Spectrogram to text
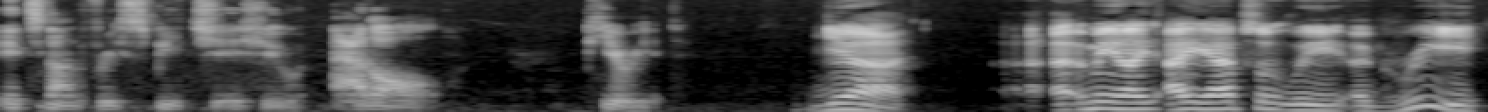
it's not a free speech issue at all. Period. Yeah, I mean, I, I absolutely agree.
